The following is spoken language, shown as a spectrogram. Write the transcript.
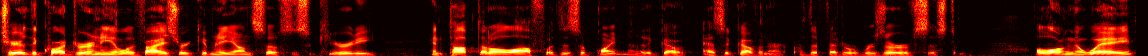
chaired the Quadrennial Advisory Committee on Social Security, and topped it all off with his appointment as a governor of the Federal Reserve System. Along the way,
